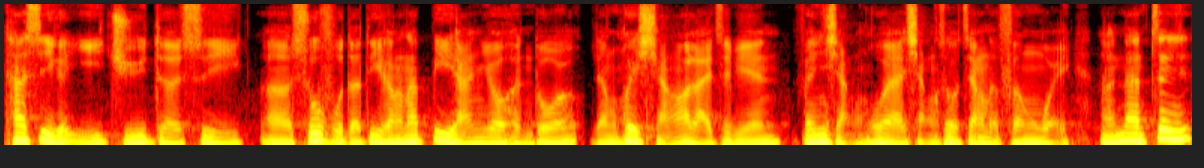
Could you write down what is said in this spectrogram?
它是一个宜居的，是一呃舒服的地方，它必然有很多人会想要来这边分享或来享受这样的氛围啊。那这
